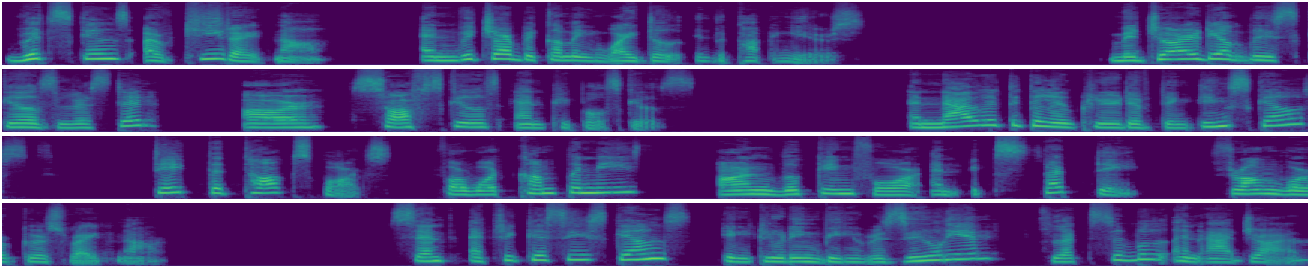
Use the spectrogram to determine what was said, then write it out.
which skills are key right now and which are becoming vital in the coming years. Majority of these skills listed are soft skills and people skills. Analytical and creative thinking skills take the top spots for what companies are looking for and expecting from workers right now. Self efficacy skills, including being resilient, flexible, and agile,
